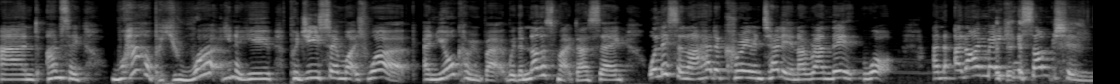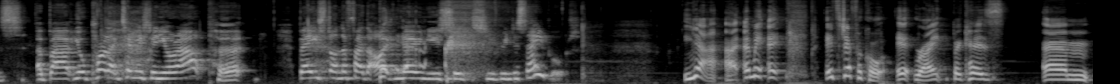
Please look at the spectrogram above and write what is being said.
And I'm saying, wow, but you work, you know, you produce so much work. And you're coming back with another SmackDown saying, well, listen, I had a career in telly and I ran this. What? And, and I'm making assumptions about your productivity and your output based on the fact that I've known you since you've been disabled. Yeah. I, I mean, it, it's difficult, it, right? Because um,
